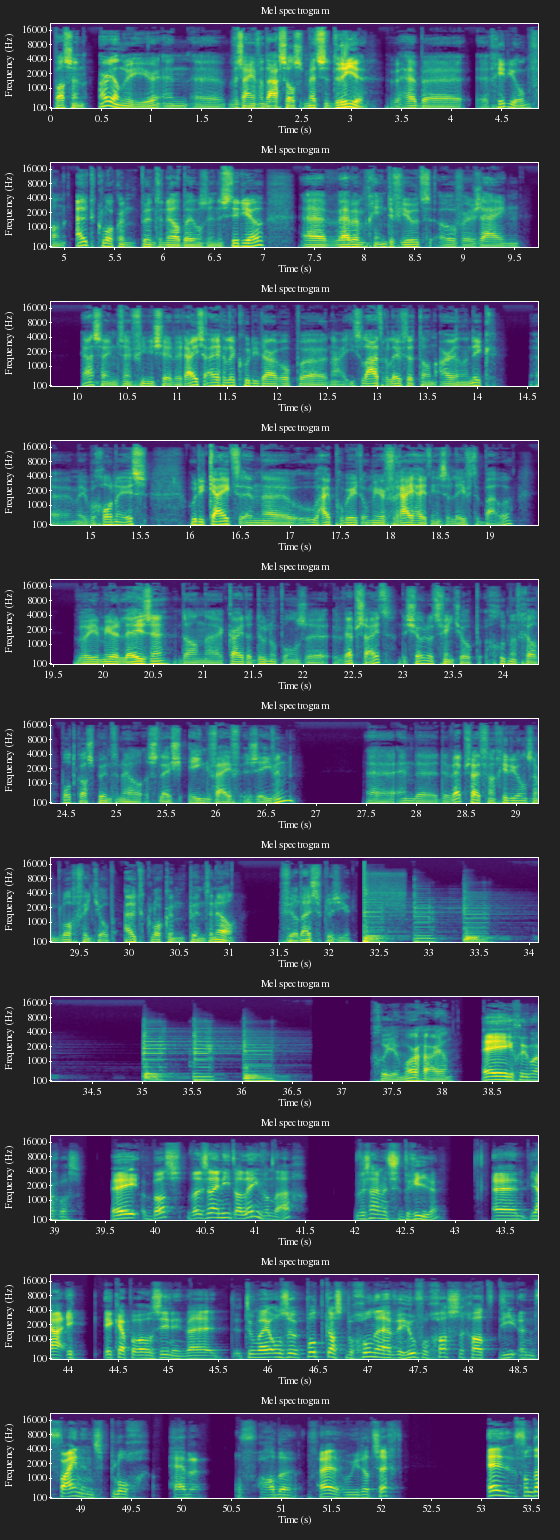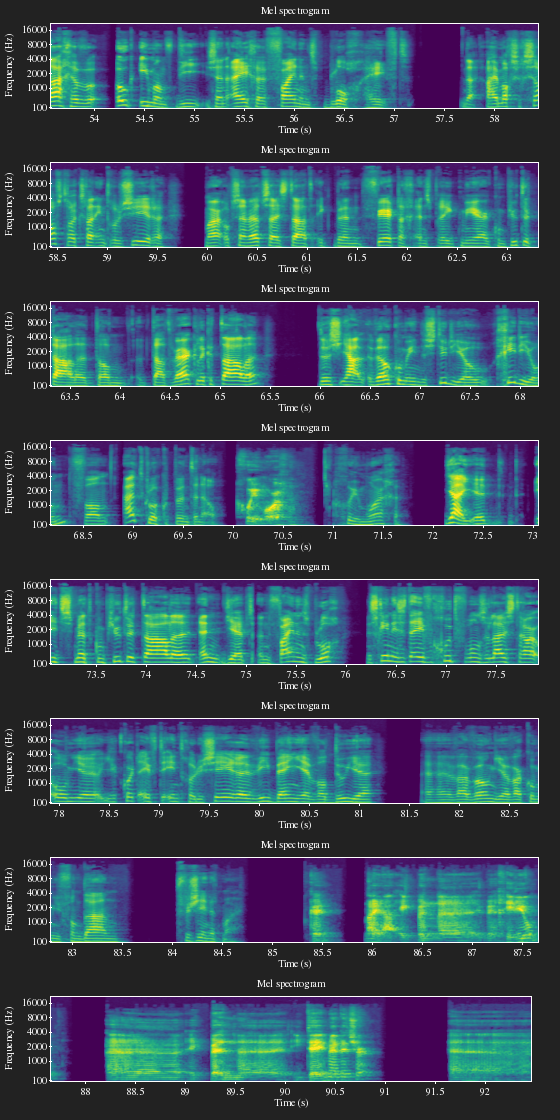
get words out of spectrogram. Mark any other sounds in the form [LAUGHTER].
Bas en Arjan weer hier en eh, we zijn vandaag zelfs met z'n drieën. We hebben uh, Gideon van uitklokken.nl bij ons in de studio. Uh, we hebben hem geïnterviewd over zijn, ja, zijn, zijn financiële reis eigenlijk. Hoe hij daar op nou, iets latere leeftijd dan Arjan en ik mee begonnen is. Hoe hij kijkt en hoe hij probeert om meer vrijheid in zijn leven te bouwen. Wil je meer lezen, dan kan je dat doen op onze website. De show notes vind je op goedmetgeldpodcast.nl slash 157. Uh, en de, de website van Gideon zijn blog vind je op uitklokken.nl. Veel luisterplezier. Goedemorgen Arjan. Hey, goedemorgen Bas. Hey Bas, wij zijn niet alleen vandaag. We zijn met z'n drieën. En ja, ik, ik heb er al zin in. Wij, toen wij onze podcast begonnen, hebben we heel veel gasten gehad die een finance blog hebben. Of hadden, of hoe je dat zegt. En vandaag hebben we ook iemand die zijn eigen finance blog heeft. Nou, hij mag zichzelf straks gaan introduceren. Maar op zijn website staat: Ik ben 40 en spreek meer computertalen dan daadwerkelijke talen. Dus ja, welkom in de studio, Gideon van uitklokken.nl. Goedemorgen. Goedemorgen. Ja, je, iets met computertalen en je hebt een finance blog. Misschien is het even goed voor onze luisteraar om je, je kort even te introduceren. Wie ben je? Wat doe je? Uh, waar woon je? Waar kom je vandaan? Verzin het maar. Oké, okay. Nou ja, ik ben, uh, ik ben Gideon. Uh, ik ben IT-manager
